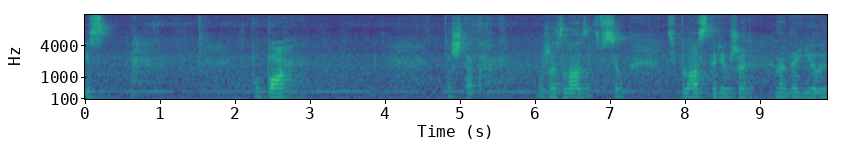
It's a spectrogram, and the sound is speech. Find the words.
Із пупа. Тож так, вже злазить все. Ці пластирі вже надоїли.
